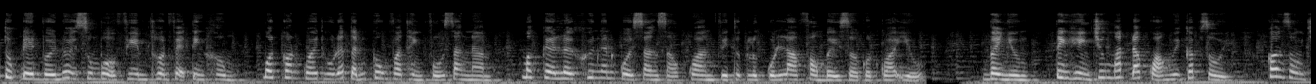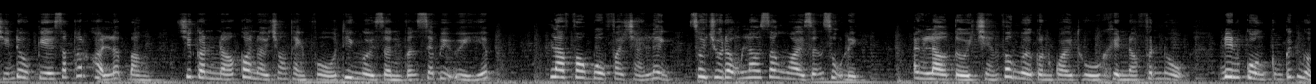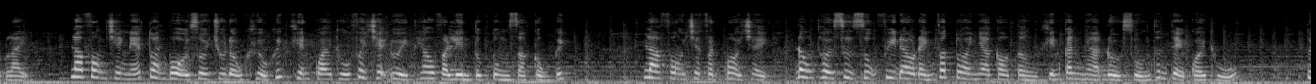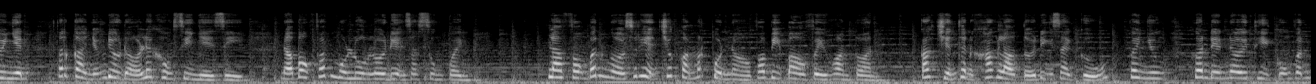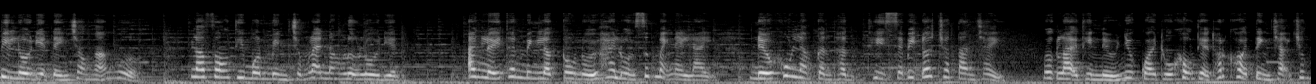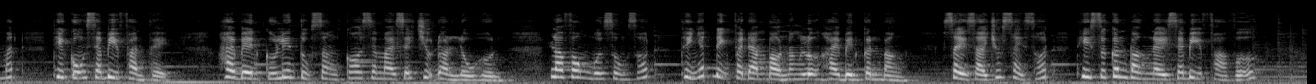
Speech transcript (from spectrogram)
Tiếp tục đến với nội dung bộ phim Thôn Vệ Tinh Không, một con quái thú đã tấn công vào thành phố Giang Nam, mặc kệ lời khuyên ngăn của Giang giáo quan vì thực lực của La Phong bây giờ còn quá yếu. Vậy nhưng, tình hình trước mắt đã quá nguy cấp rồi. Con rồng chín đầu kia sắp thoát khỏi lớp bằng, chỉ cần nó còn ở trong thành phố thì người dân vẫn sẽ bị uy hiếp. La Phong buộc phải trái lệnh rồi chủ động lao ra ngoài dẫn dụ địch. Anh lao tới chém vào người con quái thú khiến nó phẫn nộ, điên cuồng công kích ngược lại. La Phong tránh né toàn bộ rồi chủ động khiêu khích khiến quái thú phải chạy đuổi theo và liên tục tung ra công kích. La Phong chật vật bỏ chạy, đồng thời sử dụng phi đao đánh vào tòa nhà cao tầng khiến căn nhà đổ xuống thân thể quái thú. Tuy nhiên, tất cả những điều đó lại không xì nhề gì, nó bộc phát một luồng lôi điện ra xung quanh. La Phong bất ngờ xuất hiện trước con mắt của nó và bị bảo vệ hoàn toàn. Các chiến thần khác lao tới định giải cứu, vậy nhưng gần đến nơi thì cũng vẫn bị lôi điện đánh cho ngã ngửa. La Phong thì một mình chống lại năng lượng lôi điện. Anh lấy thân mình là cầu nối hai luồng sức mạnh này lại, nếu không làm cẩn thận thì sẽ bị đốt cho tan chảy. Ngược lại thì nếu như quái thú không thể thoát khỏi tình trạng trước mắt thì cũng sẽ bị phản vệ. Hai bên cứ liên tục rằng co xem ai sẽ chịu đòn lâu hơn. La Phong muốn sống sót thì nhất định phải đảm bảo năng lượng hai bên cân bằng. Xảy ra chút sai sót thì sự cân bằng này sẽ bị phá vỡ.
